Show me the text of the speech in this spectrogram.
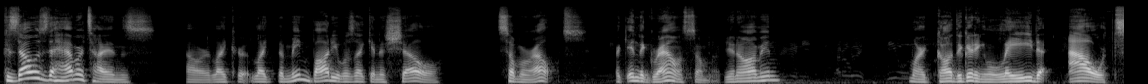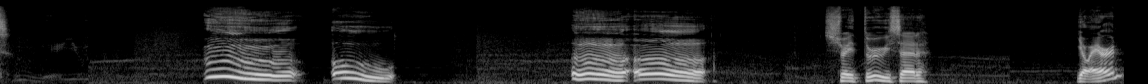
Because that was the Hammer Titans power. Like, her, like the main body was like in a shell somewhere else. Like in the ground somewhere. You know what I mean? Oh my god, they're getting laid out. Ooh, ooh. Uh, uh. Straight through, he said. Yo, Eren?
